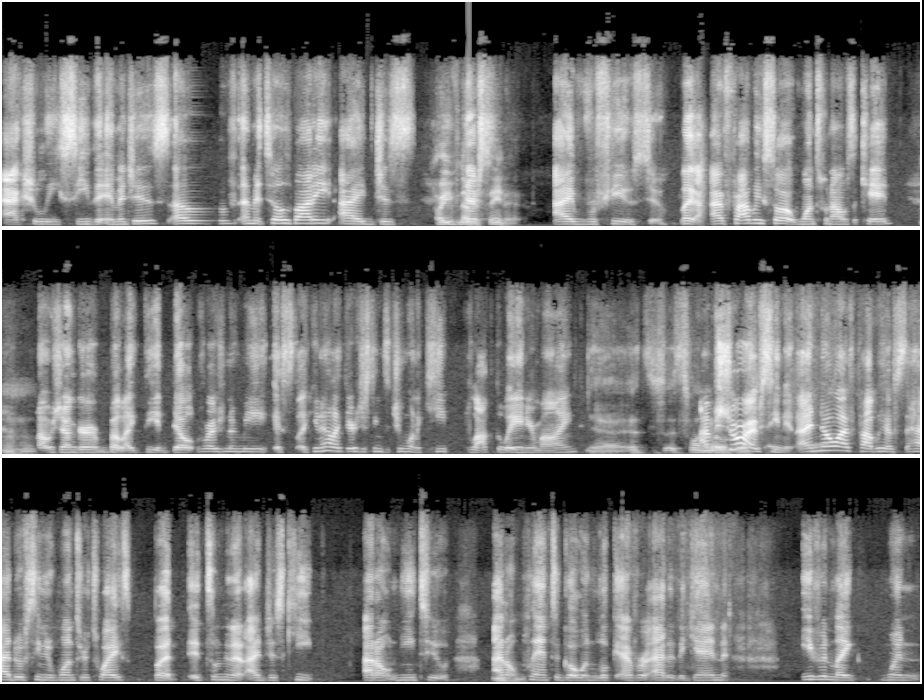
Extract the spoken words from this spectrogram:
actually see the images of Emmett Till's body. I just Oh, you've never seen it. I refuse to. Like I've probably saw it once when I was a kid, hmm when I was younger, but like the adult version of me, it's like you know how like there's just things that you want to keep locked away in your mind. Yeah, it's it's one. I'm sure I've seen it. I know I've probably have had to have seen it once or twice, but it's something that I just keep. I don't need to. I don't Mhm. plan to go and look ever at it again. Even like when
